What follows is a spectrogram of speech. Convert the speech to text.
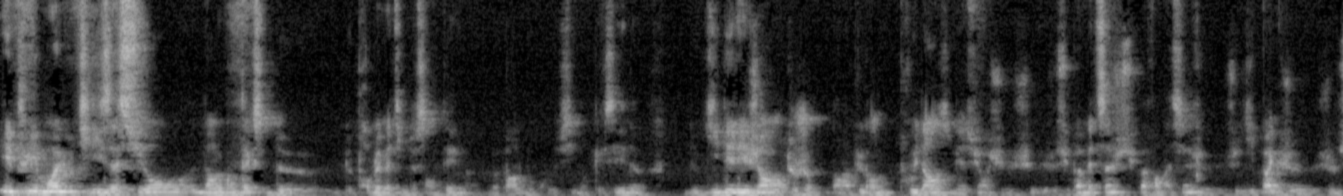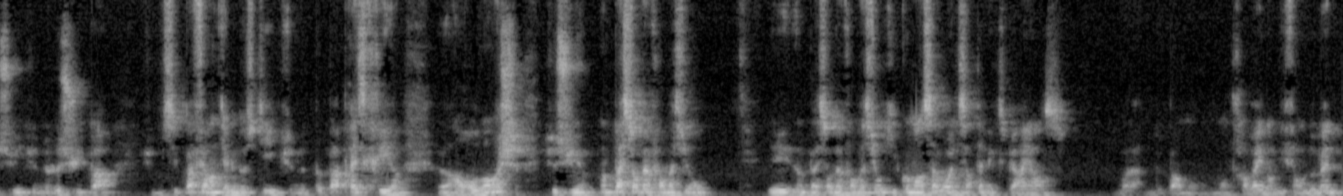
Et puis moi, l'utilisation dans le contexte de, de problématiques de santé me, me parle beaucoup aussi. Donc essayer de, de guider les gens toujours dans la plus grande prudence, bien sûr. Je, je, je suis pas médecin, je suis pas pharmacien, je, je dis pas que je, je le suis, je ne le suis pas. Je ne sais pas faire un diagnostic, je ne peux pas prescrire. Euh, en revanche, je suis un passeur d'information et un passeur d'information qui commence à avoir une certaine expérience, voilà, de par mon, mon travail dans différents domaines.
